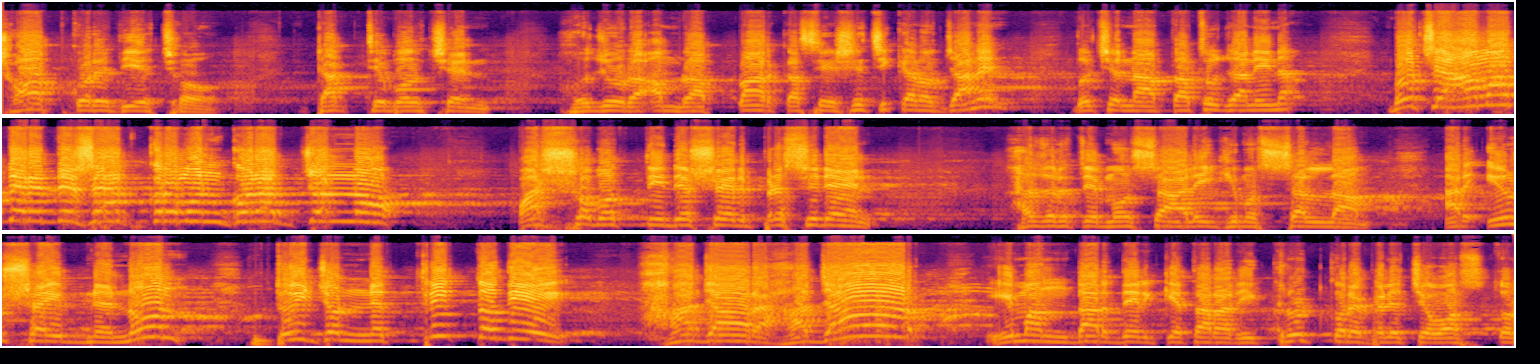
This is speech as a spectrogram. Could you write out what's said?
সব করে দিয়েছ। ডাকতে বলছেন, হুজুর, আমরা আপনার কাছে এসেছি কেন জানেন? বলছে, না, তা তো জানি না। বলছে, আমাদের দেশে আক্রমণ করার জন্য পার্শ্ববর্তী দেশের প্রেসিডেন্ট হজরতে মুসা আলিহিমুসাল্লাম আর ইউসা ইবনে নুন দুইজন নেতৃত্ব দিয়ে হাজার হাজার ইমানদারদেরকে তারা রিক্রুট করে ফেলেছে, অস্ত্র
